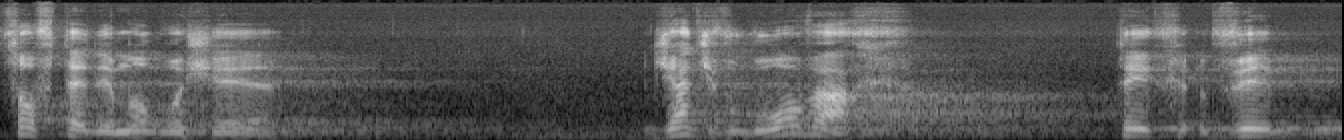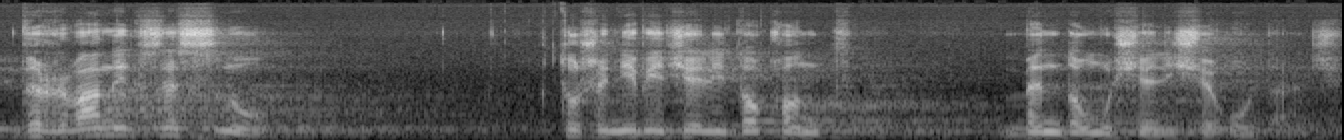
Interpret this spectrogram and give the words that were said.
Co wtedy mogło się dziać w głowach tych wy, wyrwanych ze snu, którzy nie wiedzieli, dokąd będą musieli się udać.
